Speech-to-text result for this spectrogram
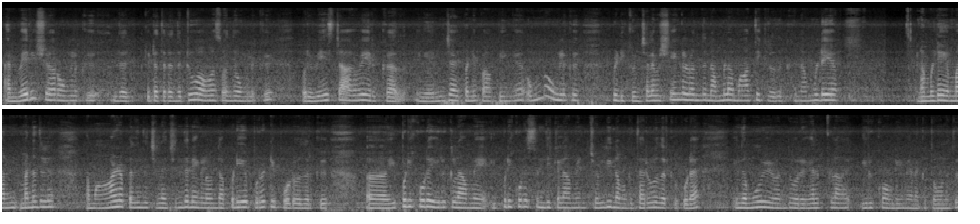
ஐ எம் வெரி ஷுர் உங்களுக்கு இந்த கிட்டத்தட்ட இந்த டூ ஹவர்ஸ் வந்து உங்களுக்கு ஒரு வேஸ்ட்டாகவே இருக்காது. நீங்கள் என்ஜாய் பண்ணி பார்ப்பீங்க. ரொம்ப உங்களுக்கு பிடிக்கும். சில விஷயங்கள் வந்து நம்மளை மாற்றிக்கிறதுக்கு நம்முடைய நம்முடைய மன் மனதில் நம்ம ஆழ பதிந்த சில சிந்தனைகளை வந்து அப்படியே புரட்டி போடுவதற்கு இப்படி கூட இருக்கலாமே இப்படி கூட சிந்திக்கலாமேன்னு சொல்லி நமக்கு தருவதற்கு கூட இந்த மூவி வந்து ஒரு ஹெல்ப்ஃபுல்லாக இருக்கும் அப்படின்னு எனக்கு தோணுது.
